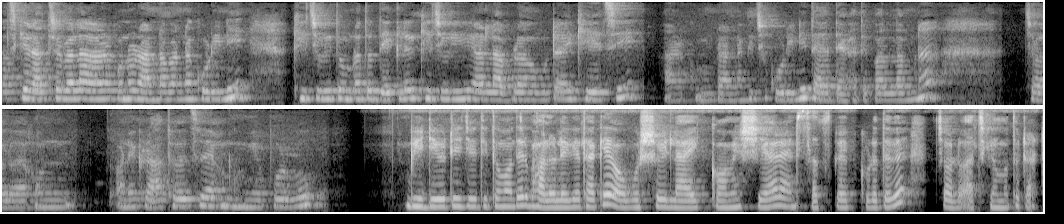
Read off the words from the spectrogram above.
আজকে রাত্রেবেলা আর কোনো রান্না বান্না করিনি। খিচুড়ি তোমরা তো দেখলে, খিচুড়ি আর লাবড়া ওটাই খেয়েছি। আর রান্না কিছু করিনি, তাই দেখাতে পারলাম না। চলো, এখন অনেক রাত হয়েছে, এখন ঘুমিয়ে পড়ব। ভিডিওটি যদি তোমাদের ভালো লেগে থাকে, অবশ্যই like comment share and subscribe করে দেবে। চলো আজকের মতো টাটা।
